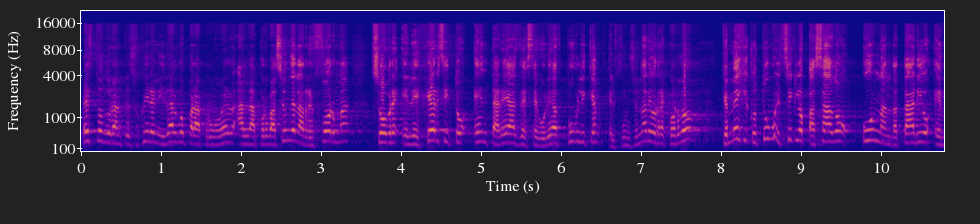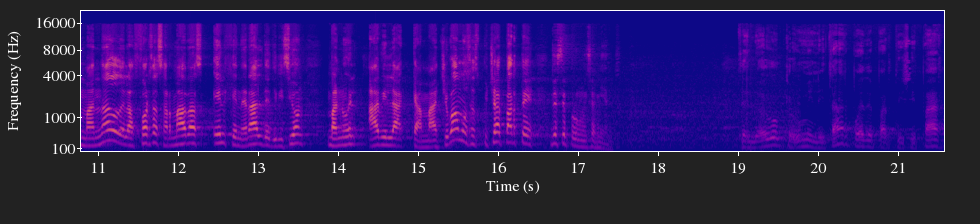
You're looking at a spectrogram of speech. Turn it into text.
Esto durante su gira en Hidalgo para promover a la aprobación de la reforma sobre el ejército en tareas de seguridad pública. El funcionario recordó que México tuvo el siglo pasado un mandatario emanado de las Fuerzas Armadas, el general de división Manuel Ávila Camacho. Vamos a escuchar parte de ese pronunciamiento. Desde luego que un militar puede participar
